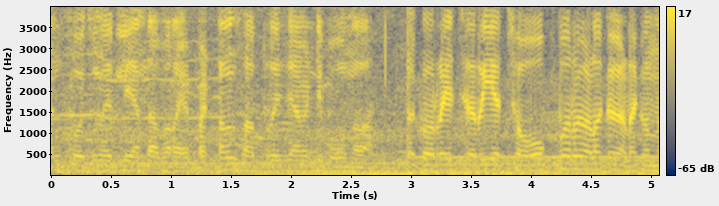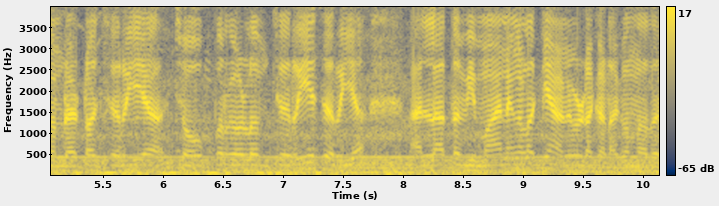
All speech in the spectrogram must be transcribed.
അൺഫോർച്ചുനേറ്റ്ലി എന്താ പറയുക പെട്ടെന്ന് സർപ്രൈസ് ചെയ്യാൻ വേണ്ടി പോകുന്നതാണ് കുറേ ചെറിയ ചോപ്പറുകളൊക്കെ കിടക്കുന്നുണ്ട് കേട്ടോ. ചെറിയ ചോപ്പറുകളും ചെറിയ ചെറിയ അല്ലാത്ത വിമാനങ്ങളൊക്കെയാണ് ഇവിടെ കിടക്കുന്നത്.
